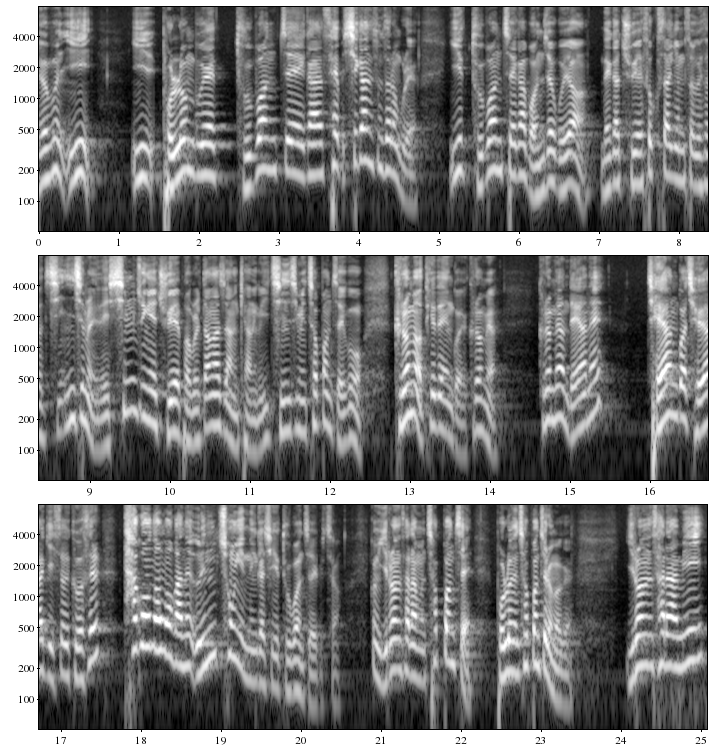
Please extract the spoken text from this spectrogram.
여러분 이, 이 본론부의 두 번째가 세, 시간 순서는 그래요. 이 두 번째가 먼저고요. 내가 주의 속삭임 속에서 진심을 내 심중에 주의 법을 떠나지 않게 하는 거. 이 진심이 첫 번째고 그러면 어떻게 되는 거예요? 그러면 그러면 내 안에 재앙과 죄악이 있어 그것을 타고 넘어가는 은총이 있는 것이 두 번째 그렇죠? 그럼 이런 사람은 첫 번째 본론의 첫 번째로 먹어요. 이런 사람이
